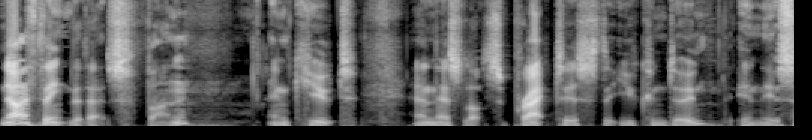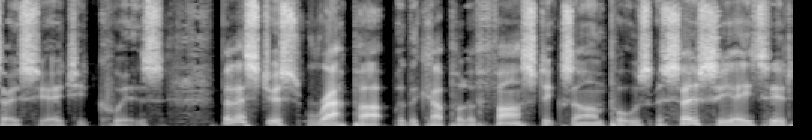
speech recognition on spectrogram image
Now, I think that that's fun and cute, and there's lots of practice that you can do in the associated quiz. But let's just wrap up with a couple of fast examples associated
